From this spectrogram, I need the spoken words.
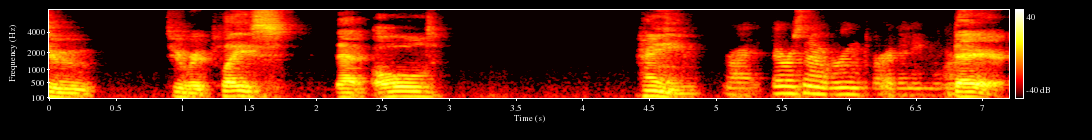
to to replace that old pain Right. There was no room for it anymore. there.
